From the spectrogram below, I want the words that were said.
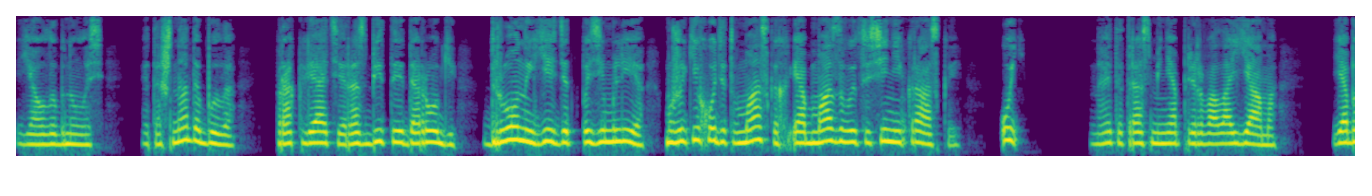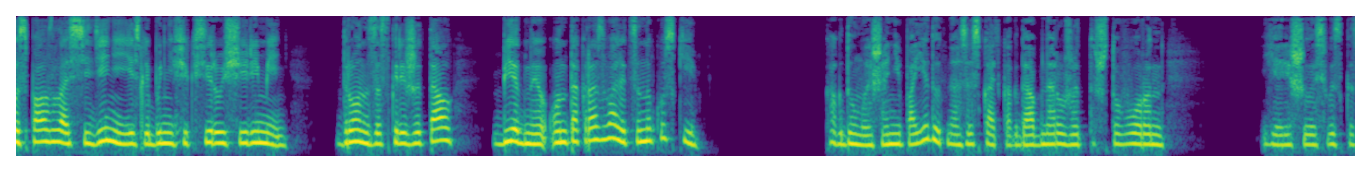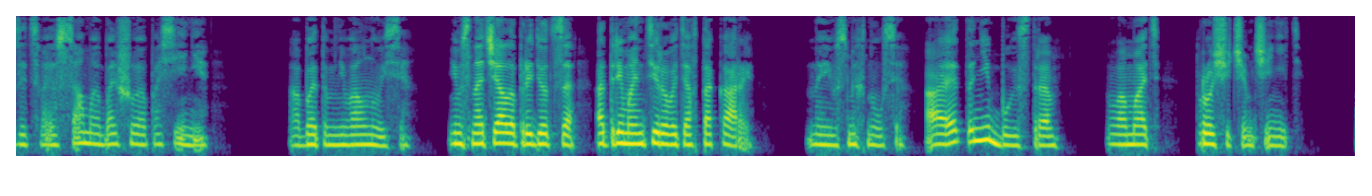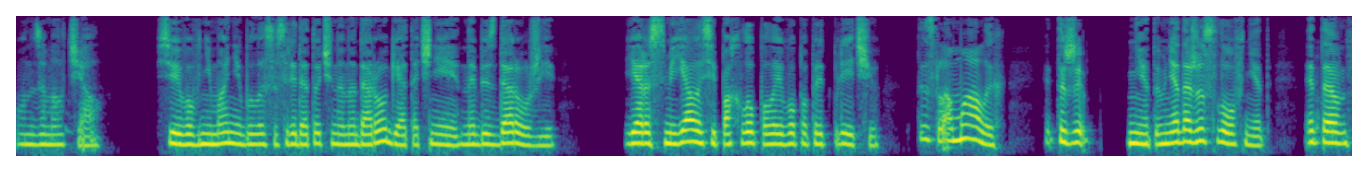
Я улыбнулась. «Это ж надо было. Проклятие, разбитые дороги, дроны ездят по земле, мужики ходят в масках и обмазываются синей краской. Ой!» На этот раз меня прервала яма. Я бы сползла с сиденья, если бы не фиксирующий ремень. Дрон заскрежетал — Бедный, он так развалится на куски. Как думаешь, они поедут нас искать, когда обнаружат, что ворон... Я решилась высказать свое самое большое опасение. Об этом не волнуйся. Им сначала придется отремонтировать автокары. Ней усмехнулся. А это не быстро. Ломать проще, чем чинить. Он замолчал. Все его внимание было сосредоточено на дороге, а точнее, на бездорожье. Я рассмеялась и похлопала его по предплечью. «Ты сломал их! Это же... Нет, у меня даже слов нет. Это...»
